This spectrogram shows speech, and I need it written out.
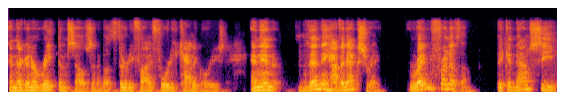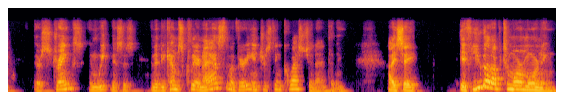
and they're going to rate themselves in about 35 40 categories. And then then they have an x-ray right in front of them. They can now see their strengths and weaknesses, and it becomes clear. And I asked them a very interesting question, Anthony. I say, if you got up tomorrow morning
